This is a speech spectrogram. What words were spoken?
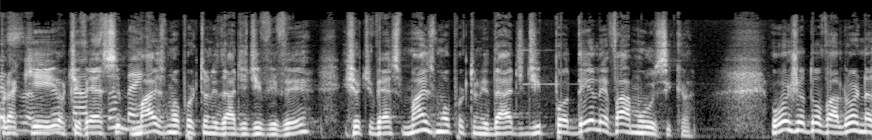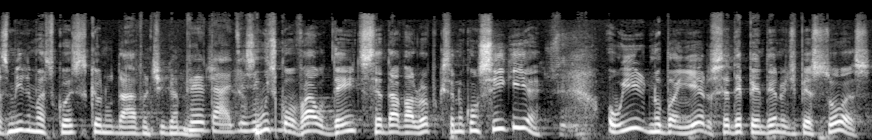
para que eu tivesse mais uma oportunidade de viver e se eu tivesse mais uma oportunidade de poder levar a música. Hoje eu dou valor nas mínimas coisas que eu não dava antigamente. Verdade. A gente... Um escovar o dente, você dá valor porque você não conseguia. Sim. Ou ir no banheiro, você dependendo de pessoas,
